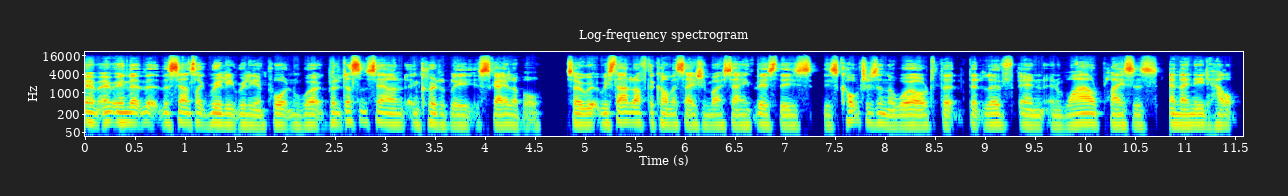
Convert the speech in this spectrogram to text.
um, I mean, that, that sounds like really, really important work, but it doesn't sound incredibly scalable. So we started off the conversation by saying there's these these cultures in the world that that live in in wild places and they need help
